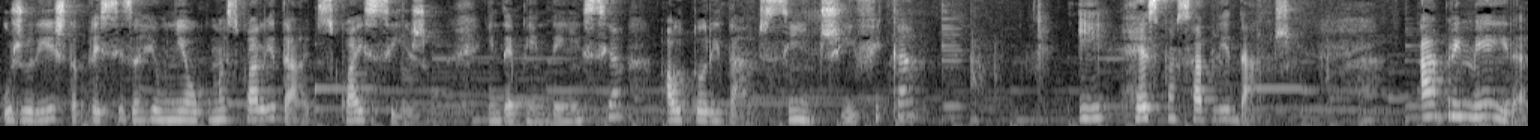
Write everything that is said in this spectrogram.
o jurista precisa reunir algumas qualidades, quais sejam independência, autoridade científica e responsabilidade. A primeira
